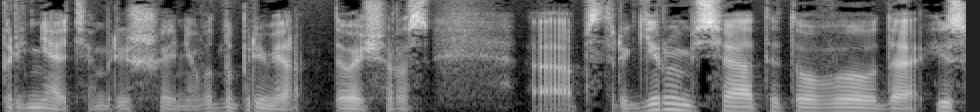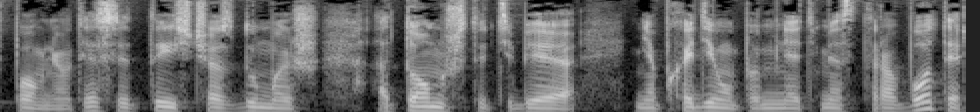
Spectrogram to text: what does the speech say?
принятием решения. Вот, например, давай еще раз а, абстрагируемся от этого вывода и вспомним. Вот если ты сейчас думаешь о том, что тебе необходимо поменять место работы,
